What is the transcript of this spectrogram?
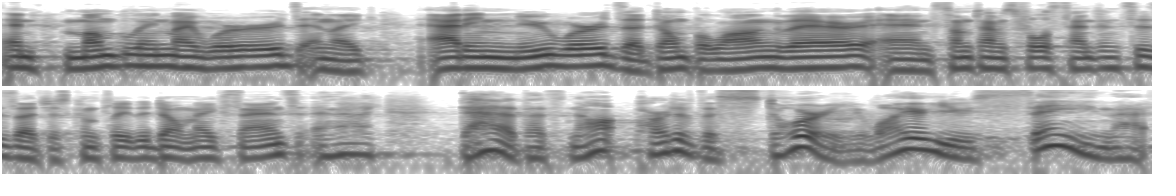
and mumbling my words and like adding new words that don't belong there and sometimes full sentences that just completely don't make sense. And they're like, Dad, that's not part of the story. Why are you saying that?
